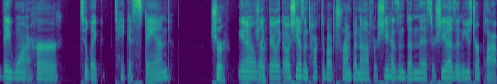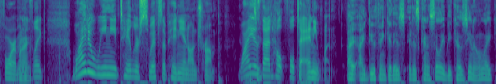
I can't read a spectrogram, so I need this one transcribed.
they want her to like take a stand. Sure. You know, Sure. like they're like, oh, she hasn't talked about Trump enough, or she hasn't done this, or she hasn't used her platform. And Right. it's like, why do we need Taylor Swift's opinion on Trump? Why is a- that helpful to anyone? I, I do think it is it is kind of silly because you know like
